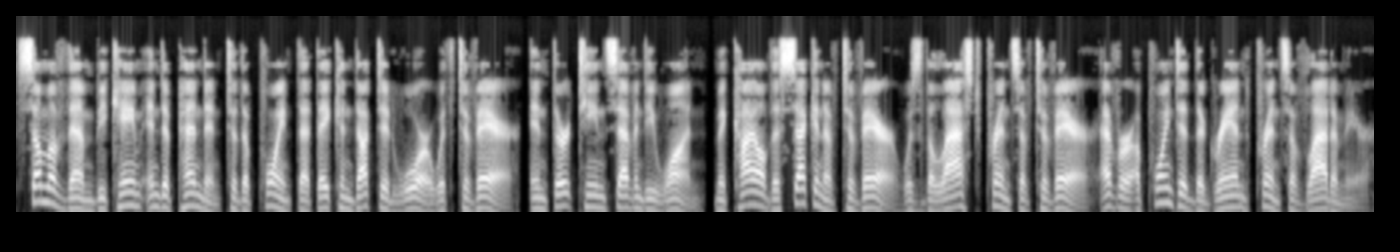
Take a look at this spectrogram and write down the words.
Some of them became independent to the point that they conducted war with Tver. In 1371, Mikhail II of Tver was the last prince of Tver ever appointed the Grand Prince of Vladimir.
